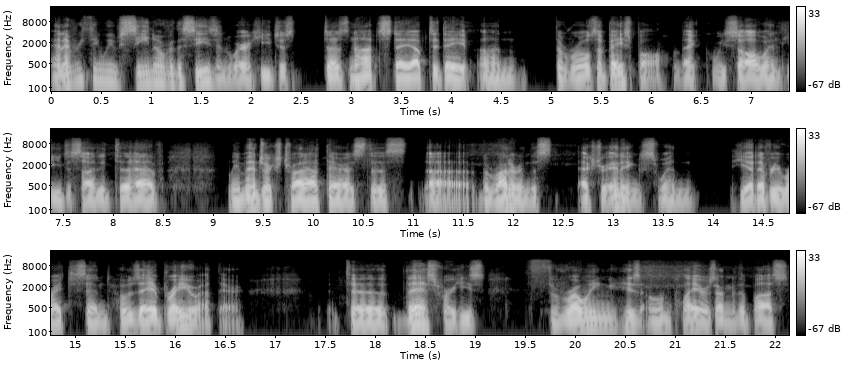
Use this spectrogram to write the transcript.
and everything we've seen over the season where he just does not stay up to date on the rules of baseball like we saw when he decided to have Liam Hendriks trot out there as this uh, the runner in this extra innings when he had every right to send Jose Abreu out there to this where he's throwing his own players under the bus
